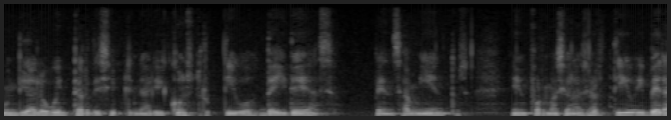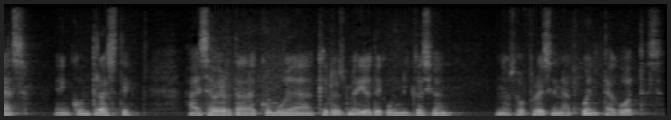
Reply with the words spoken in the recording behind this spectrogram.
un diálogo interdisciplinario y constructivo de ideas, pensamientos e información asertiva y veraz, en contraste a esa verdad acomodada que los medios de comunicación nos ofrecen a cuenta gotas.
